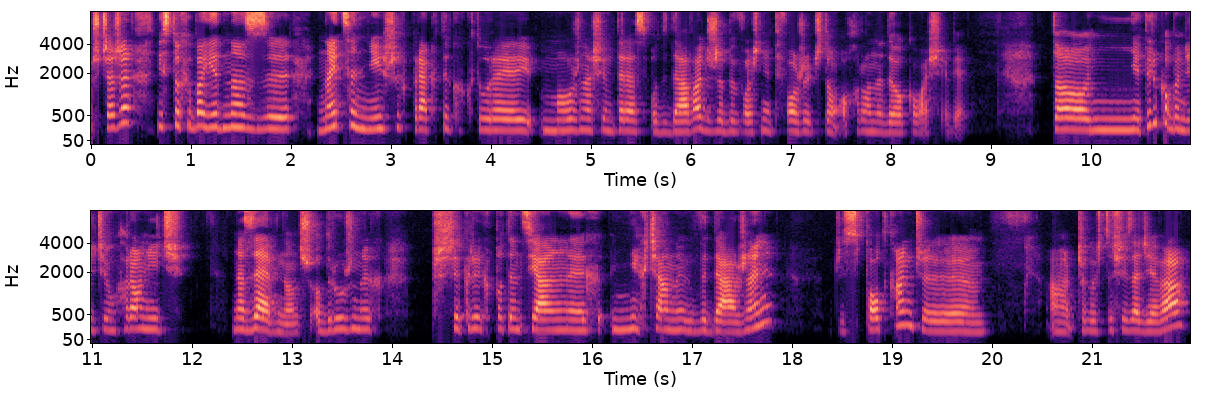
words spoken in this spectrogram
Szczerze, jest to chyba jedna z najcenniejszych praktyk, której można się teraz oddawać, żeby właśnie tworzyć tą ochronę dookoła siebie. To nie tylko będzie cię chronić na zewnątrz od różnych przykrych, potencjalnych, niechcianych wydarzeń, czy spotkań, czy a, czegoś, co się zadziewa,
